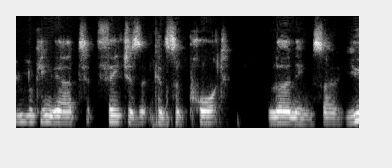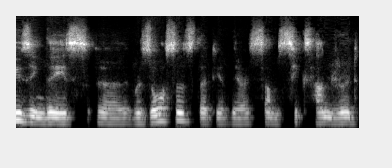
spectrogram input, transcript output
looking at features that can support learning. So using these uh, resources, that there are some 600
